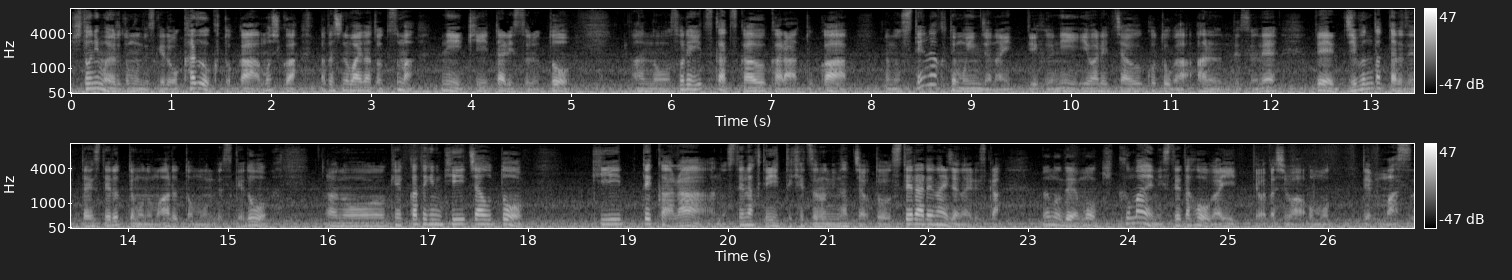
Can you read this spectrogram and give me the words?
人にもよると思うんですけど、家族とか、もしくは私の場合だと妻に聞いたりすると、あの、それいつか使うからとか、あの、捨てなくてもいいんじゃないっていう風に言われちゃうことがあるんですよね。で、自分だったら絶対捨てるってものもあると思うんですけど、あの、結果的に聞いちゃうと、聞いてから、あの、捨てなくていいって結論になっちゃうと、捨てられないじゃないですか。なので、もう聞く前に捨てた方がいいって私は思ってます。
